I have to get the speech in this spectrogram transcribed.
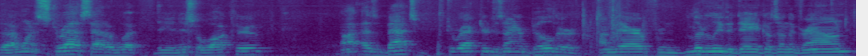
that I want to stress out of what the initial walkthrough. Uh, as a match director, designer, builder, I'm there from literally the day it goes on the ground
